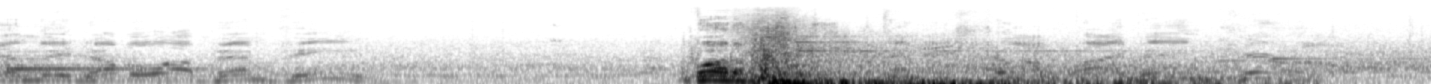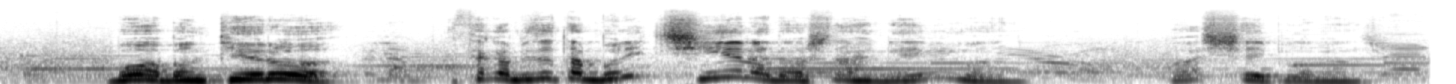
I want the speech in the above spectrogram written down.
and they double up MP. Bora. Boa, banqueiro. Essa camisa tá bonitinha, né, da All-Star Game, mano. Eu achei, pelo menos. That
